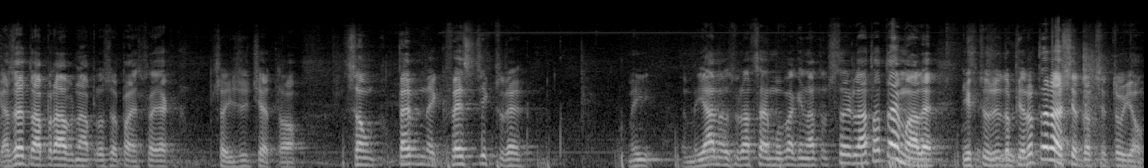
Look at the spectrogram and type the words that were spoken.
Gazeta Prawna, proszę Państwa, jak przejrzycie, to są pewne kwestie, które my, my ja no, zwracałem uwagę na to 4 lata temu, ale niektórzy dopiero teraz się doczytują,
